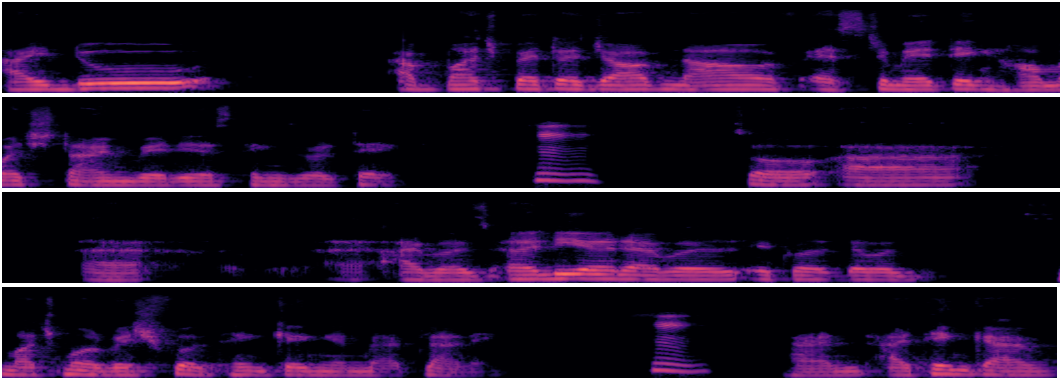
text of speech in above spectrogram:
I do a much better job now of estimating how much time various things will take. Hmm. So, uh, uh, I was earlier. I was. It was there was much more wishful thinking in my planning, Hmm. And I think I've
